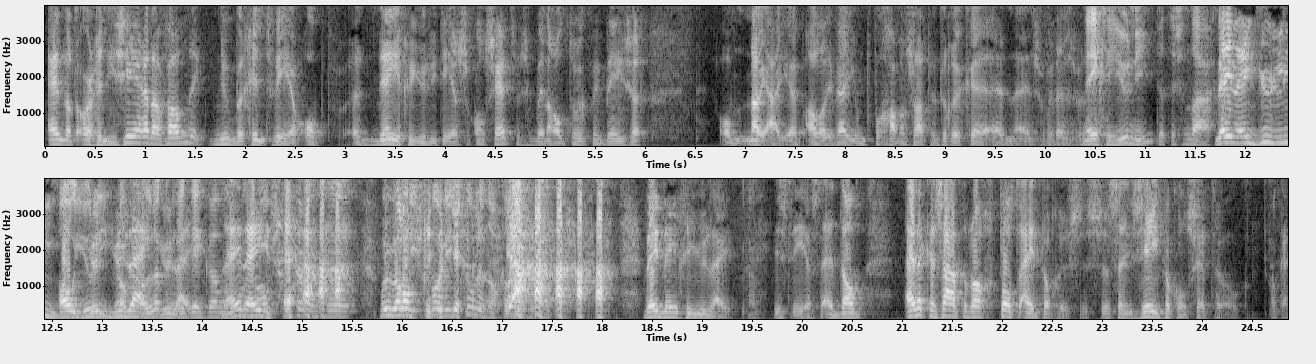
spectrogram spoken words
En dat organiseren daarvan, ik, nu begint weer op 9 eh, juli het eerste concert. Dus ik ben er al druk mee bezig. Om, nou ja, je hebt allerlei, je moet programma's laten drukken en, enzovoort, enzovoort. 9 juni, dat is vandaag. Nee, nee, juli. Oh, juli. Juli. Oh, juli. Ik denk wel nee, nee. Moet je wel opschieten. Voor die stoelen nog ja. Nee, 9 juli oh. is het eerste. En dan elke zaterdag tot eind augustus. Dat zijn zeven concerten ook. Oké.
